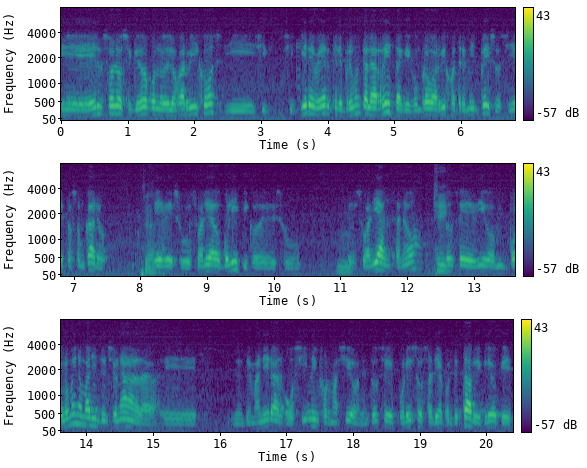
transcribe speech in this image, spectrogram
él solo se quedó con lo de los barbijos y si, quiere ver, que le pregunte a la reta que compró barbijo a 3 mil pesos y estos son caros. Desde su, aliado político, desde su, mm. su alianza, ¿no? Entonces, digo, por lo menos malintencionada, eh, de, manera o sin la información. Entonces, por eso salía a contestarle. Creo que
